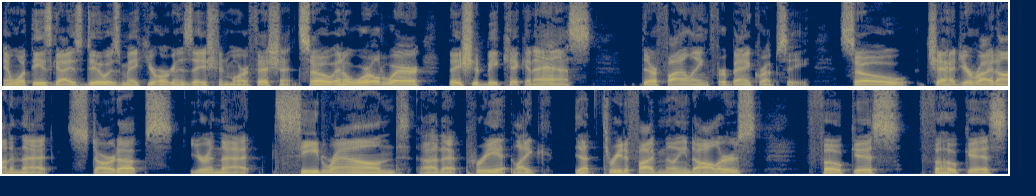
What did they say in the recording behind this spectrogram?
And what these guys do is make your organization more efficient. So, in a world where they should be kicking ass, they're filing for bankruptcy. So, Chad, you're right on in that startups, you're in that seed round, uh, that pre, like that three to five million dollars. Focus, focus,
